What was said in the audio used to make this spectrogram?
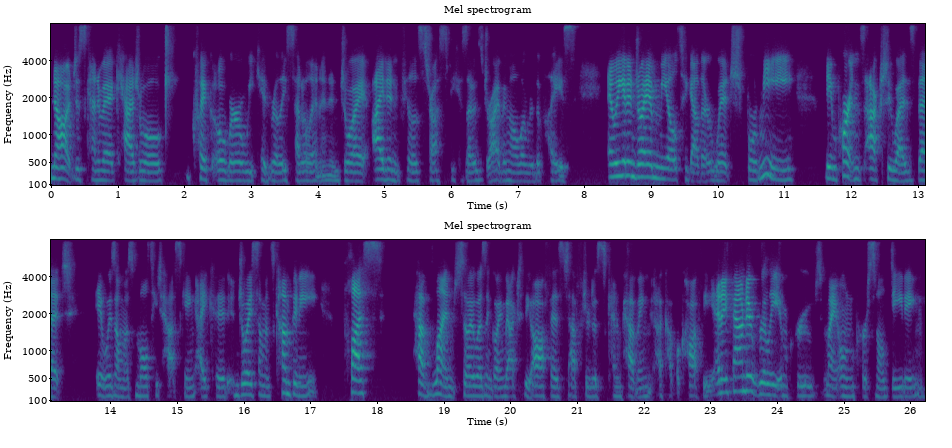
not just kind of a casual quick over we could really settle in and enjoy. I didn't feel as stressed because i was driving all over the place. And we could enjoy a meal together which for me the importance actually was that it was almost multitasking. I could enjoy someone's company plus have lunch so i wasn't going back to the office after just kind of having a cup of coffee. And i found it really improved my own personal dating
